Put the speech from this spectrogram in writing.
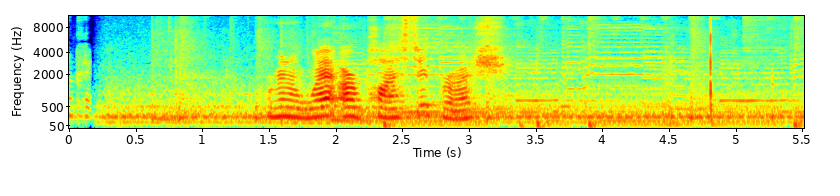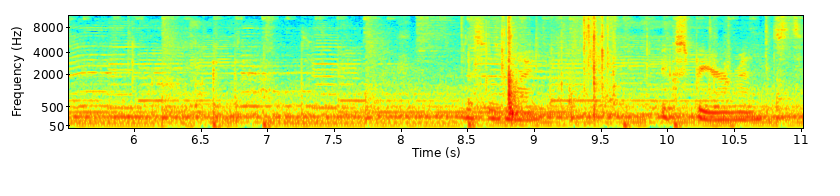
Okay. We're gonna wet our plastic brush. This is my experiments.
